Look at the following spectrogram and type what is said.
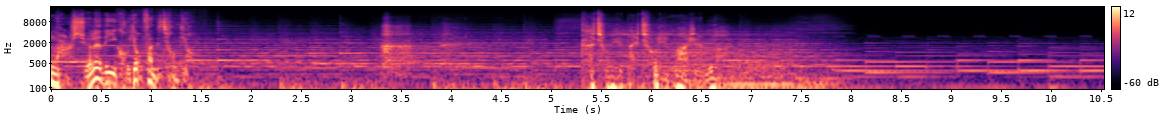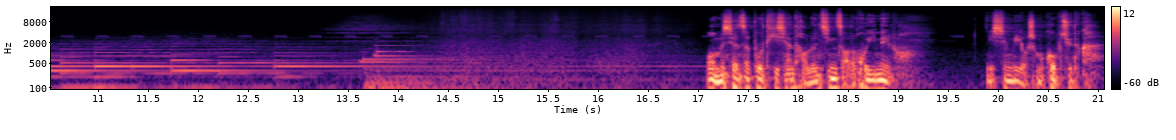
哪儿学来的一口要饭的腔调？他终于摆臭脸骂人了。我们现在不提前讨论今早的会议内容，你心里有什么过不去的坎、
